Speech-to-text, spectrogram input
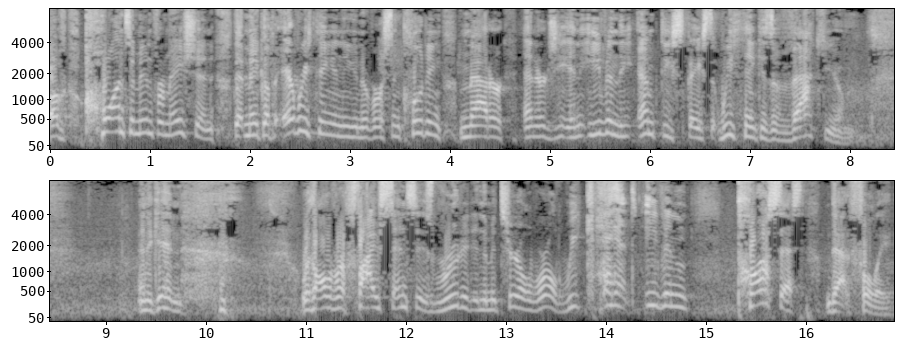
of quantum information that make up everything in the universe, including matter, energy, and even the empty space that we think is a vacuum. And again, with all of our five senses rooted in the material world, we can't even process that fully.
